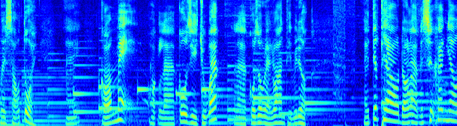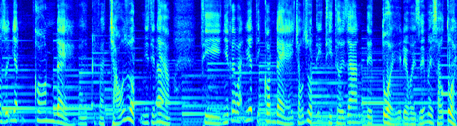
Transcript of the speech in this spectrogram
16 tuổi. Đấy, có mẹ hoặc là cô dì chú bác là cô dâu Đài Loan thì mới được. Đấy, tiếp theo đó là cái sự khác nhau giữa nhận con đẻ và và cháu ruột như thế nào. Thì như các bạn biết thì con đẻ hay cháu ruột ý, thì thời gian để tuổi đều phải dưới 16 tuổi.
